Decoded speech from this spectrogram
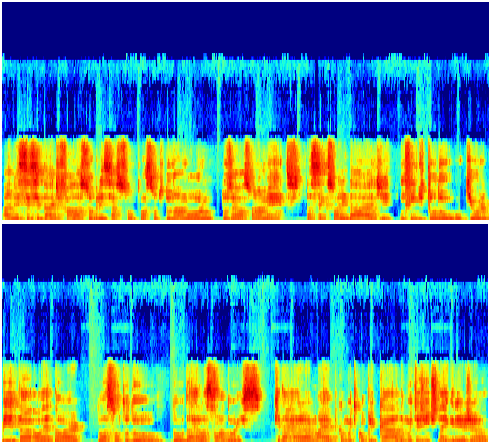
a necessidade de falar sobre esse assunto, o assunto do namoro, dos relacionamentos, da sexualidade, enfim, de tudo o que orbita ao redor do assunto do, do da relação a dois que era uma época muito complicada, muita gente na igreja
